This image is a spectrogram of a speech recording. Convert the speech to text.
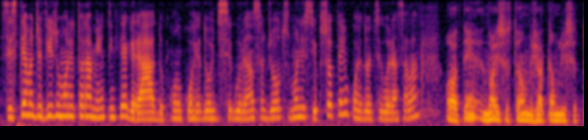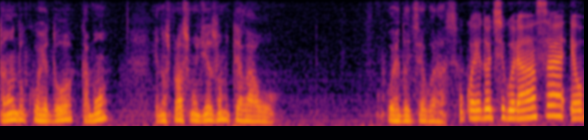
Sistema de vídeo monitoramento integrado com o corredor de segurança de outros municípios. O senhor tem um corredor de segurança lá? Ó, tem- nós estamos, já estamos licitando o corredor, tá bom? E nos próximos dias vamos ter lá o corredor de segurança. O corredor de segurança é o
